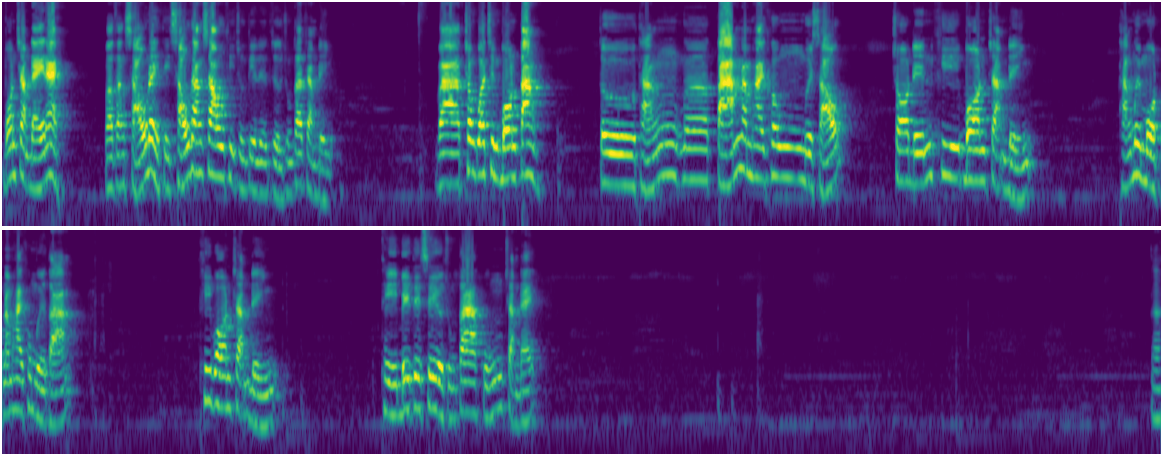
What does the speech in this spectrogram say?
bon chạm đáy này vào tháng 6 này thì 6 tháng sau thị trường tiền điện tử chúng ta chạm đỉnh. Và trong quá trình bon tăng từ tháng ờ, 8 năm 2016 cho đến khi bon chạm đỉnh tháng 11 năm 2018 khi bon chạm đỉnh thì BTC của chúng ta cũng chạm đáy. Đây,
